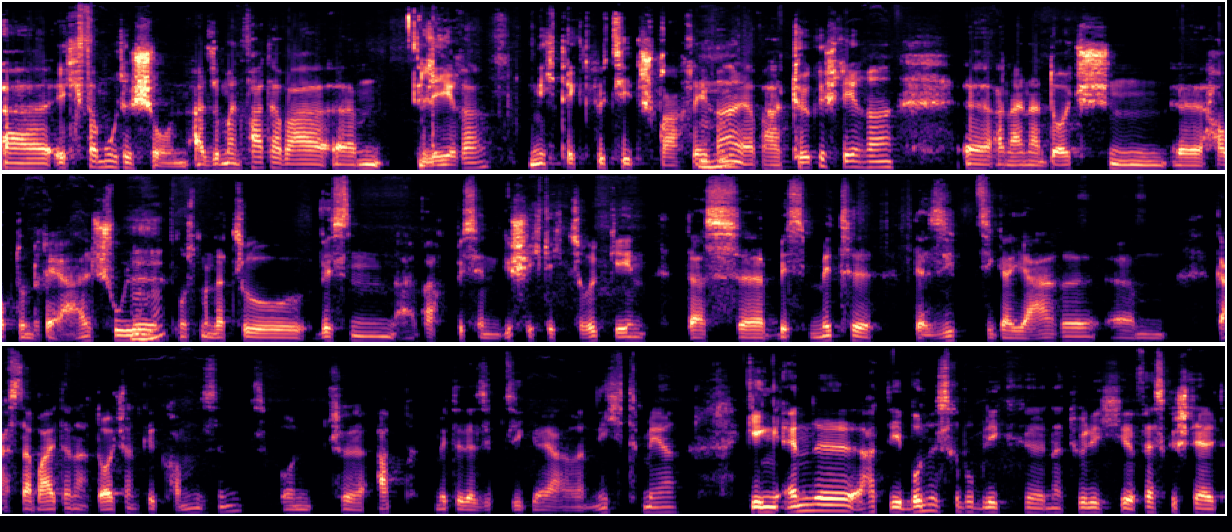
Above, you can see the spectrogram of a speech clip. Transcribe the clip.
Äh, ich vermute schon. Also mein Vater war ähm, Lehrer, nicht explizit Sprachlehrer. Mhm. Er war Türkischlehrer äh, an einer deutschen äh, Haupt- und Realschule. Mhm. Muss man dazu wissen, einfach ein bisschen geschichtlich zurückgehen, dass äh, bis Mitte der 70er Jahre ähm, Gastarbeiter nach Deutschland gekommen sind und äh, ab Mitte der 70er Jahre nicht mehr. Gegen Ende hat die Bundesrepublik äh, natürlich äh, festgestellt,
